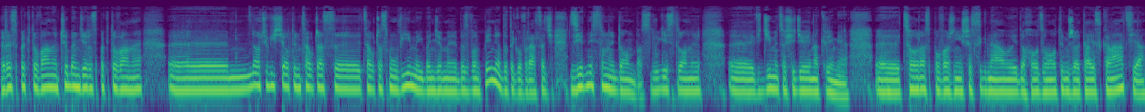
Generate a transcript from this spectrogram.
respektowane, czy będzie respektowane. No oczywiście o tym cały czas, cały czas mówimy i będziemy bez wątpienia do tego wracać. Z jednej strony Donbas, z drugiej strony widzimy, co się dzieje na Krymie. Coraz poważniejsze sygnały dochodzą o tym, że ta eskalacja,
